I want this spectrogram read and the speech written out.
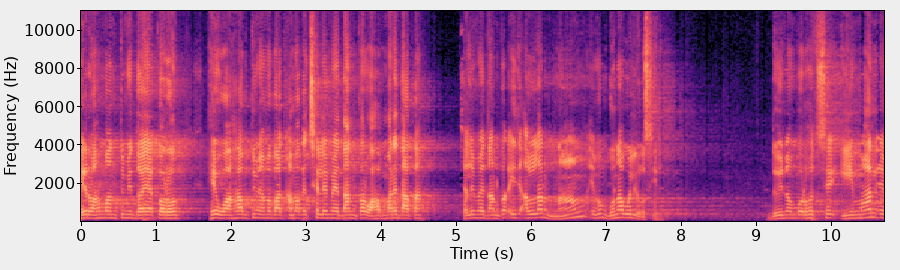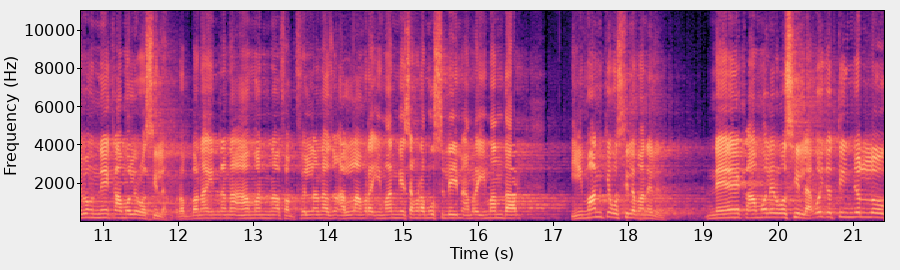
হে রহমান, তুমি দয়া করো। হে ওয়াহাব, তুমি আমার আমাকে ছেলে মেয়ে দান করো। ওয়াহাব মানে দাতা। ছেলে মেয়ে দান করো, এই যে আল্লাহর নাম এবং গুণাবলীর ওসিলা। দুই নম্বর হচ্ছে ইমান এবং নেক আমলের ওসিলা। রব্বানা ইন্নানা আমান্না ফকফিল্লানা আল্লাহ, আমরা ইমান নিয়েছি, আমরা মুসলিম, আমরা ইমানদার ইমানকে ওসিলা বানালেন নেক আমলের ওসিলা। ওই যে তিনজন লোক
